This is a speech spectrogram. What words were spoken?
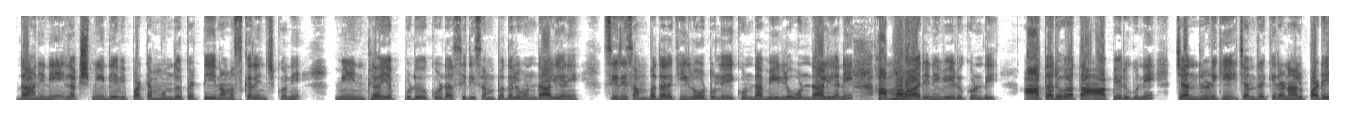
దానిని లక్ష్మీదేవి పటం ముందు పెట్టి నమస్కరించుకొని మీ ఇంట్లో ఎప్పుడూ కూడా సిరి సంపదలు ఉండాలి అని సిరి సంపదలకి లోటు లేకుండా మీ ఇల్లు ఉండాలి అని అమ్మవారిని వేడుకోండి. ఆ తరువాత ఆ పెరుగుని చంద్రుడికి చంద్రకిరణాలు పడే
